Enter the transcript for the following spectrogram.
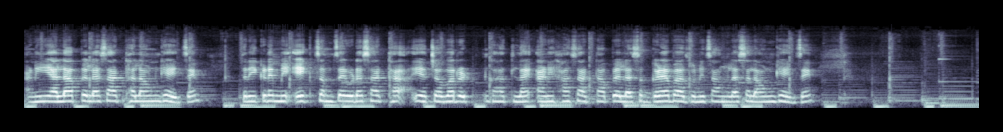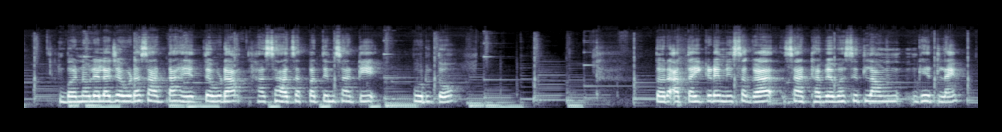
आणि याला आपल्याला साठा लावून घ्यायचे तर इकडे मी एक चमचा एवढा साठा याच्यावर घातला आहे आणि हा साठा आपल्याला सगळ्या बाजूनी चांगला असा लावून घ्यायचा आहे बनवलेला जेवढा साठा आहे तेवढा हा सहा चपातींसाठी पुरतो. तर आता इकडे मी सगळा साठा व्यवस्थित लावून घेतला आहे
